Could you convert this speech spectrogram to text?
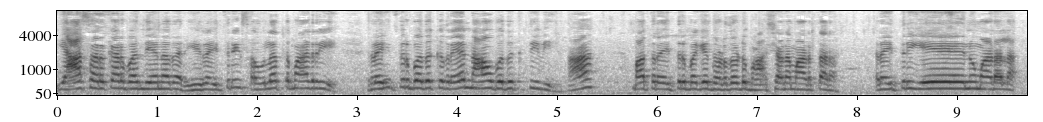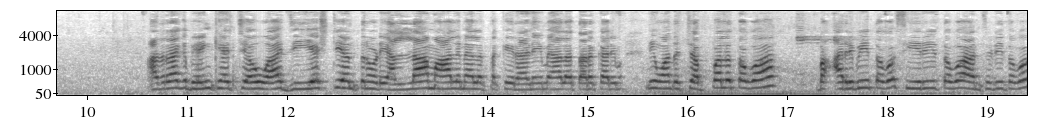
ಯಾ ಸರ್ಕಾರ ಬಂದ್ ಏನದ ರೀ? ರೈತರಿಗೆ ಸವಲತ್ತು ಮಾಡ್ರಿ. ರೈತರು ಬದುಕಿದ್ರೆ ನಾವು ಬದುಕ್ತೀವಿ ಹಾ ಮತ್ತು ರೈತರ ಬಗ್ಗೆ ದೊಡ್ಡ ದೊಡ್ಡ ಭಾಷಣ ಮಾಡ್ತಾರ. ರೈತರಿಗೆ ಏನು ಮಾಡಲ್ಲ. ಅದ್ರಾಗ ಬೆಂಕಿ ಹಚ್ಚಿ ಅವ್ವ ಜಿ ಎಸ್ ಟಿ ಅಂತ ನೋಡಿ ಎಲ್ಲಾ ಮಾಲ್ ಮೇಲೆ ತಕ್ಕ ಕಿರಾಣಿ ಮ್ಯಾಲ ತರಕಾರಿ ನೀವು ಒಂದು ಚಪ್ಪಲ್ ತಗೋ, ಬ, ಅರ್ಬಿ ತಗೋ, ಸೀರೆ ತಗೋ, ಅಂಚಡಿ ತಗೋ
